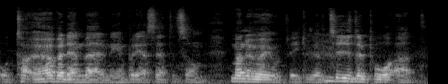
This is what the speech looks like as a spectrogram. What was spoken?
och, ta över den värvningen på det sättet som man nu har gjort. Vilket väl tyder på att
